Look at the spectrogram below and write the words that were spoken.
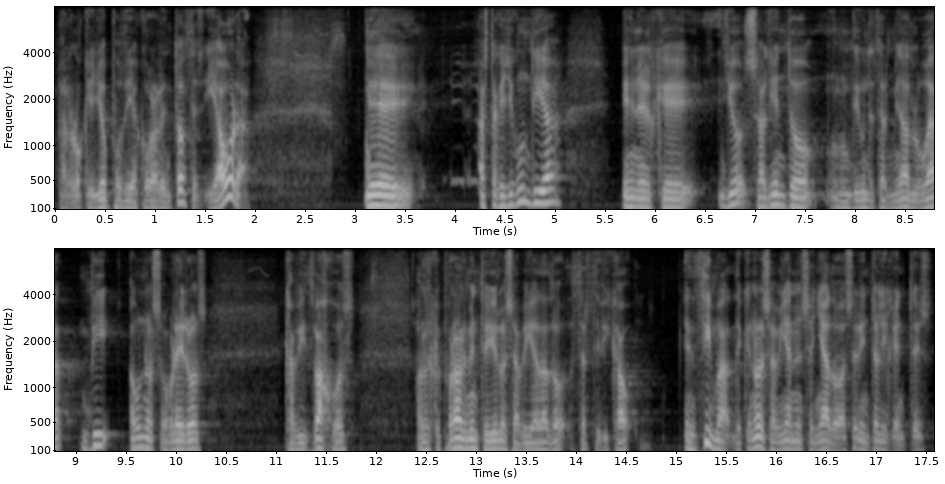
para lo que yo podía cobrar entonces. Y ahora, eh, hasta que llegó un día en el que yo, saliendo de un determinado lugar, vi a unos obreros cabizbajos a los que probablemente yo les había dado certificado, encima de que no les habían enseñado a ser inteligentes,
